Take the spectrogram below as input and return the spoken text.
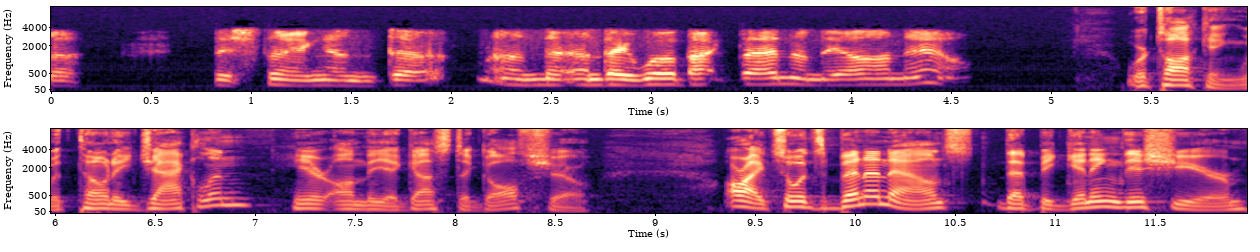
uh, this thing, and uh, and and they were back then, and they are now. We're talking with Tony Jacklin here on the Augusta Golf Show. All right, so it's been announced that beginning this year,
